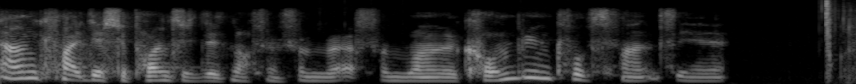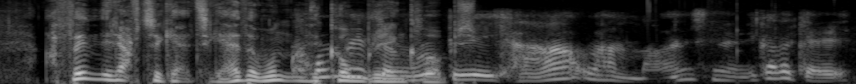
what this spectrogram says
I'm quite disappointed there's nothing from from one of the Cumbrian clubs fancying it. I think they'd have to get together, wouldn't they, the Cumbrian clubs? rugby league heartland, man, isn't it? you got to get it.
